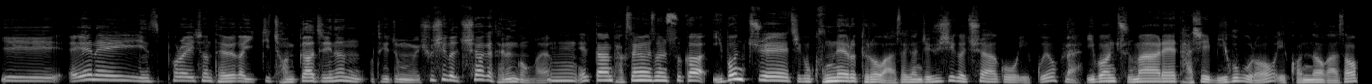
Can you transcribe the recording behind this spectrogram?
이 ANA 인스퍼레이션 대회가 있기 전까지는 어떻게 좀 휴식을 취하게 되는 건가요? 음, 일단 박성현 선수가 이번 주에 지금 국내로 들어와서 현재 휴식을 취하고 있고요. 네. 이번 주말에 다시 미국으로 이 건너가서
